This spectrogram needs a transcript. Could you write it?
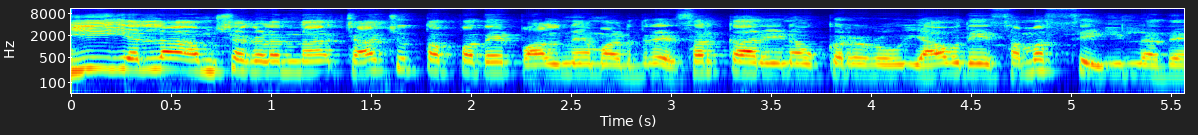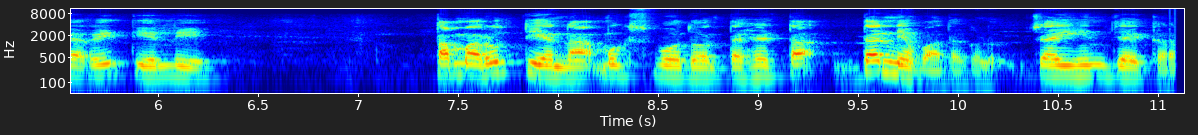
ಈ ಎಲ್ಲ ಅಂಶಗಳನ್ನು ಚಾಚು ತಪ್ಪದೆ ಪಾಲನೆ ಮಾಡಿದ್ರೆ ಸರ್ಕಾರಿ ನೌಕರರು ಯಾವುದೇ ಸಮಸ್ಯೆ ಇಲ್ಲದ ರೀತಿಯಲ್ಲಿ ತಮ್ಮ ವೃತ್ತಿಯನ್ನು ಮುಗಿಸ್ಬೋದು ಅಂತ ಹೇಳ್ತಾ ಧನ್ಯವಾದಗಳು. ಜೈ ಹಿಂದ್, ಜೈ ಕರ್ನಾಟಕ.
